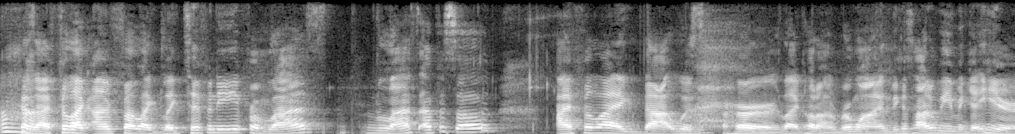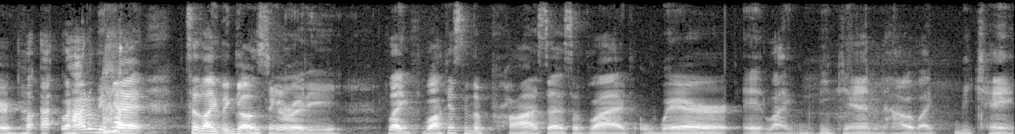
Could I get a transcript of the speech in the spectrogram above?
Because Uh-huh. I feel like I felt like like Tiffany from last the last episode. I feel like that was her. Like, hold on, rewind. Because how do we even get here? How, uh, how do we get to like the ghosting already? Like, walk us through the process of like where it like began and how it like became.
